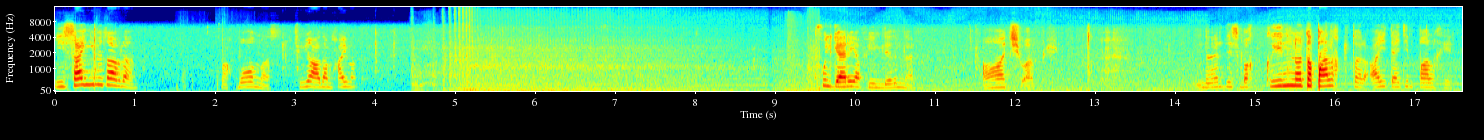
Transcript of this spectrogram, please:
İnsan gibi davran. Bak bu olmaz. Çünkü adam hayvan. Full geri yapayım dedim de. Ağaç varmış. Neredesin? Bak kıyının orada balık tutar. Ayı dedim balık yer.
